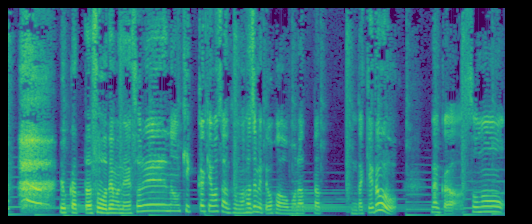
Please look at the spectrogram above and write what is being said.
よかった。そう、でもね、それのきっかけはさ、その初めてオファーをもらったんだけど、なんか、その、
